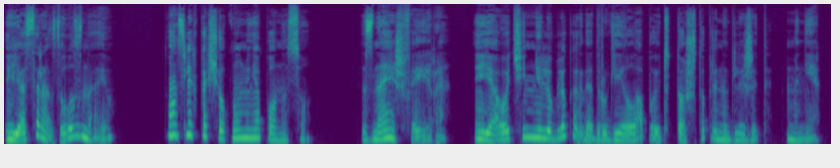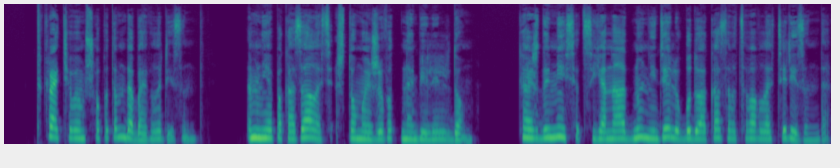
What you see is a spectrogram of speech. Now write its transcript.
Я сразу узнаю. Он слегка щелкнул меня по носу. Знаешь, Фейра, я очень не люблю, когда другие лапают то, что принадлежит мне. Вкрадчивым шепотом добавил Ризент. Мне показалось, что мой живот набили льдом. Каждый месяц я на одну неделю буду оказываться во власти Ризенда.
